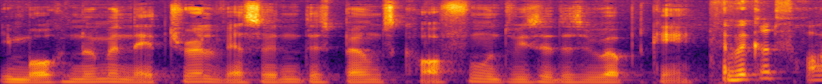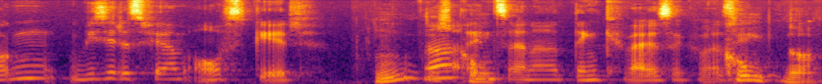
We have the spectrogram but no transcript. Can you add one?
ich mache nur mehr Natural, wer soll denn das bei uns kaufen und wie soll das überhaupt gehen? Ich wollte gerade fragen, wie sich das für ihn ausgeht. Hm, das Na, in kommt. seiner Denkweise quasi. Kommt noch.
